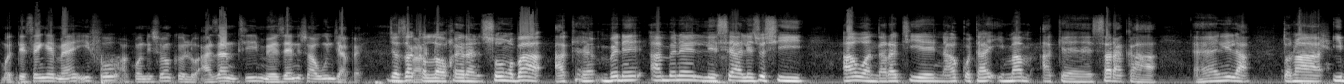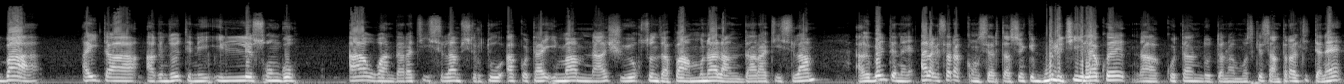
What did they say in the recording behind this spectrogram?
mo te senge me il faut à condition que lo azan ti meuze ni so awunzi ape jazakallahu khairan so mo ba ayeke ambeni ambeni laissé aller so si awandara ti ye na akota imam ayeke sara ka eh, ni la tongana i ba aita ayeke nzoni tene i lesongo awandara ti islam surtout akota imam na shuyuk so nzapa amû na ala ndara ti islam ayeke beni tene ala yeke sara concertation yeke gbuli ti ye lakue na kota ndo tongana mosquée centrale ti tene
